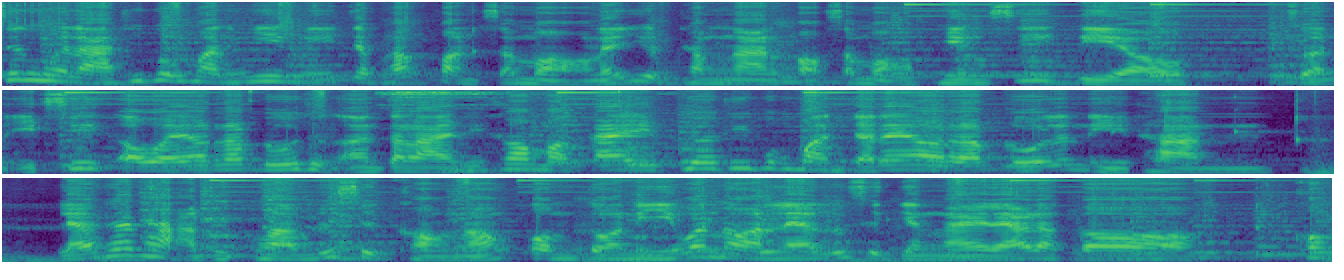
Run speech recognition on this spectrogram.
ซึ่งเวลาที่พวกมันงีบนี้จะพักผ่อนสมองและหยุดทำงานของสมองเพียงซีกเดียว ส่วนอีกซีกเอาไว้รับรู้ถึงอันตรายที่เข้ามาใกล้ เพื่อที่พวกมันจะได้รับรู้และหนีทัน แล้วถ้าถามถึงความรู้สึกของน้องกลมตัวนี้ว่านอนแล้วรู้สึกยังไงแล้วล่ะก็ คง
